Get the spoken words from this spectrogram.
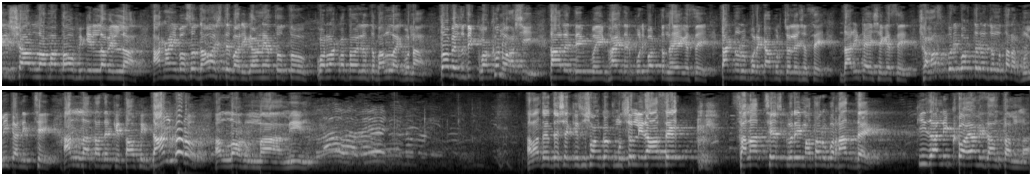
ইনশাআল্লাহ মা তৌফিক ইল্লা বিল্লাহ। আগামী বছর নাও আসতে পারি, কারণ এত তো করা কথা হইলে তো ভালো লাগবে না। তবে যদি কখনো আসি, তাহলে দেখব এই ভাইদের পরিবর্তন হয়ে গেছে। টাকনোর উপরে কাপড় চলে এসেছে, দাড়িটা এসে গেছে। সমাজ পরিবর্তনের জন্য তারা ভূমিকা নিচ্ছে। আল্লাহ তাদেরকে তৌফিক দান করো। আল্লাহ আমিন আমাদের দেশে কিছু সংখ্যক মুসল্লিরা আছে, সালাদ শেষ করে মাথার উপর হাত দেয়। কি জানি কয় আমি জানতাম না।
